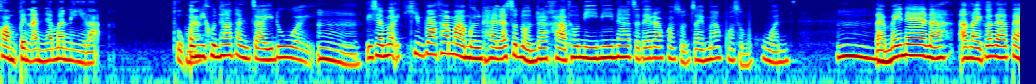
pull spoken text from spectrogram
ความเป็นอัญมณีละ ถูกไหมมันมีคุณค่าทางใจด้วยอืมดิฉันว่าคิดว่าถ้ามาเมืองไทยแล้วสนนราคาเท่านี้นี่น่าจะได้รับความสนใจมากพอสมควรอืมแต่ไม่แน่นะ อะไรก็แล้วแต่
